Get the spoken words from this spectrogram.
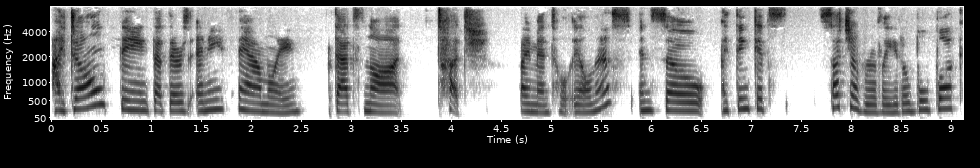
I don't think that there's any family that's not touched by mental illness. And so I think it's such a relatable book.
